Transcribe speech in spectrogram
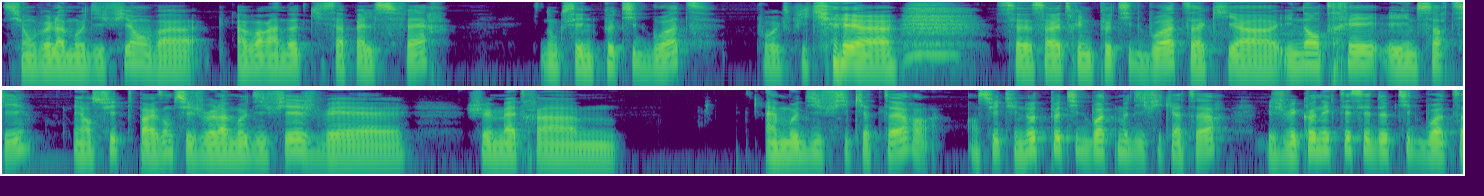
Si on veut la modifier, on va avoir un node qui s'appelle sphère. Donc c'est une petite boîte, pour expliquer. euh, ça, va être une petite boîte qui a une entrée et une sortie. Et ensuite, par exemple, si je veux la modifier, je vais, je vais mettre un, un modificateur, ensuite une autre petite boîte modificateur, et je vais connecter ces deux petites boîtes.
